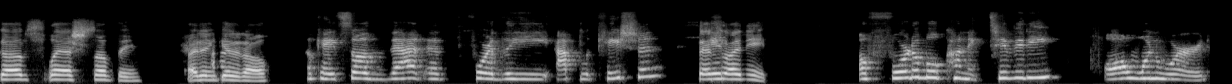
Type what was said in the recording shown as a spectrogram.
gov slash something. I didn't get it all. Okay, so that uh, for the application, That's what I need. affordable connectivity, all one word,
